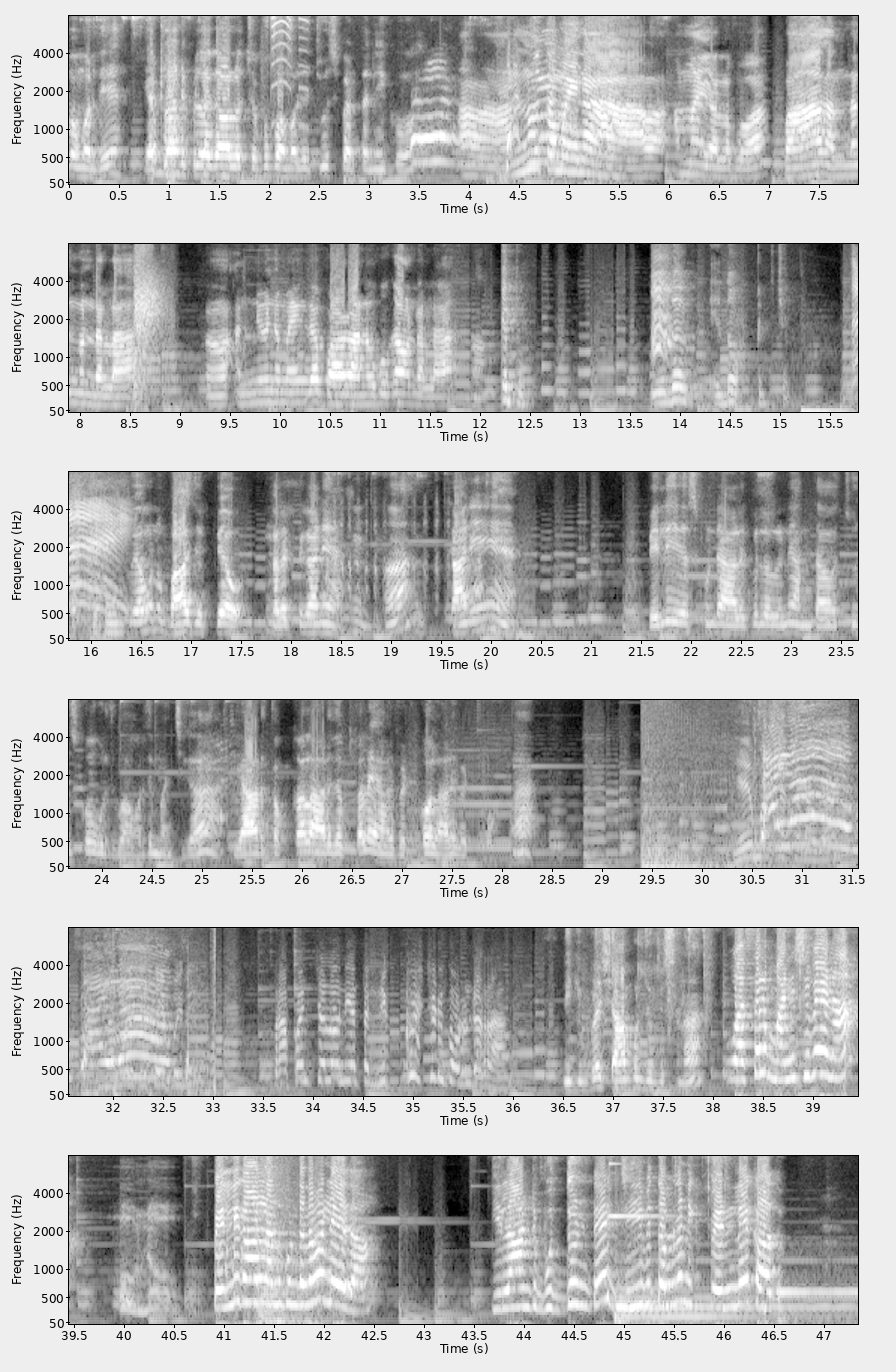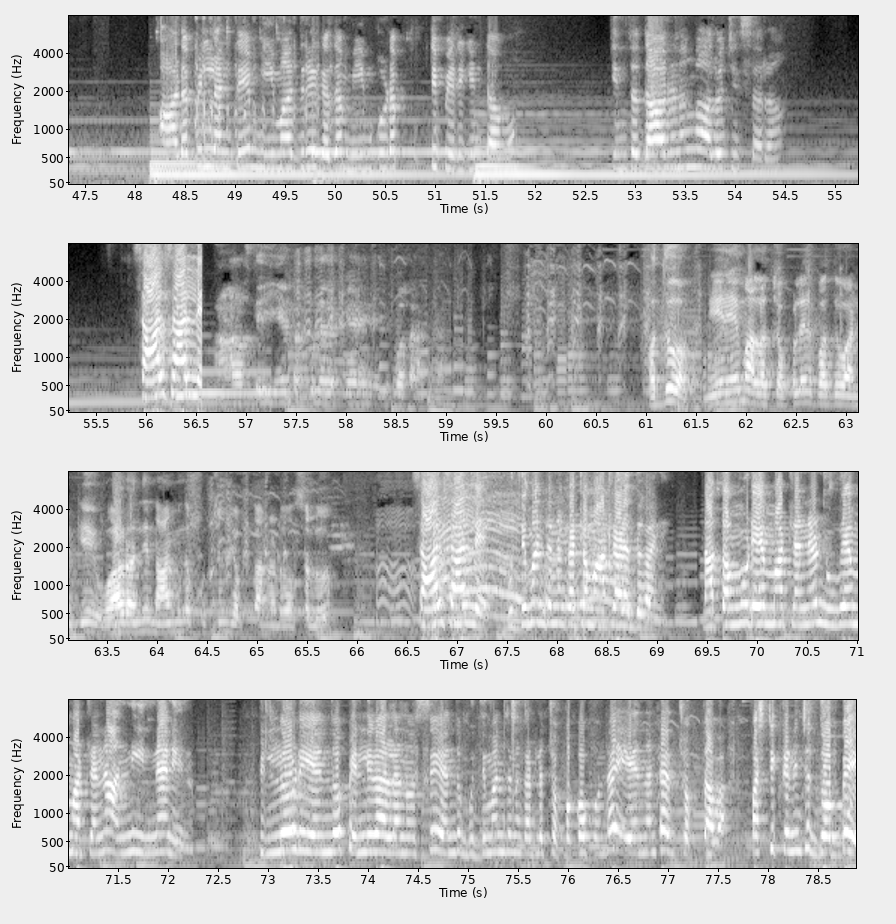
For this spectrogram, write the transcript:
బామర్ది. ఎట్లాంటి పిల్ల కావాలో చెప్పు బామర్ది చూసి పెడతా నీకు. ఆ, అన్యూతమైన అమ్మాయి వాళ్ళ బో బాగా అందంగా ఉండాలా? అన్యూన్యమయంగా బాగా అనువుగా ఉండాలా? చెప్పు. ఏదో ఏదో ఒకటి చెప్పు. నువ్వేమో నువ్వు బాగా చెప్పావు. కరెక్ట్ గానే? కానీ పెళ్ళి చేసుకుంటే ఆడపిల్లలని అంత చూసుకోకూడదు బామర్ది మంచిగా. ఆడ తొక్కాలి ఆడ తొక్కాలి ఆడ పెట్టుకోవాలి ఆడ పెట్టుకోవాలా ఏం. ప్రపంచంలోని అంత నికృష్టుడు కూడా ఉండరా నీకు ఇప్పుడే షాంపూలు చూపిస్తున్నా. నువ్వు అసలు మనిషివేనా? పెళ్ళి కావాలనుకుంటున్నావా లేదా? ఇలాంటి బుద్ధి ఉంటే జీవితంలో నీకు పెళ్ళే కాదు. ఆడపిల్లంటే మీ మాదిరే కదా మేము కూడా పుట్టి పెరిగింటాము. ఇంత దారుణంగా ఆలోచిస్తారా? సాల్ సాల్లే వద్దు నేనేం అలా చెప్పలేదు వద్దు వానికి. వాడు అన్ని నా మీద కూర్చొని చెప్తాన్నాడు అసలు. చాలు చాలులే బుద్ధిమంతనం గట్లా మాట్లాడద్దు కానీ నా తమ్ముడు ఏం మాట్లాడినాడు నువ్వేం మాట్లాడినా అన్ని ఇన్నా నేను. పిల్లోడు ఏందో పెళ్ళి కాలని వస్తే ఏందో బుద్ధిమంతనం గట్లా చెప్పుకోకుండా ఏందంటే అది చెప్తావా? ఫస్ట్ ఇక్కడి నుంచి దొబ్బే.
